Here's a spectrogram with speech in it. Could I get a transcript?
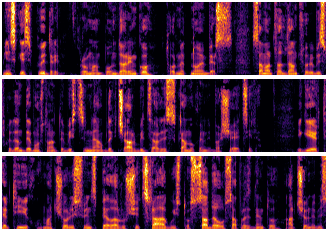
მინსკის მკვიდრი რომან ბონდარენკო 12 ნოემბერს სამართალდამცველების მხრიდან დემონსტრანტების წინააღმდეგ ჭარბი ძალის გამოყენება შეეწირა. იგი ერთ-ერთი იყო მათ შორის, ვინც ბელარუსში 9 აგვისტოს სადაო საპრეზიდენტო არჩევნების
